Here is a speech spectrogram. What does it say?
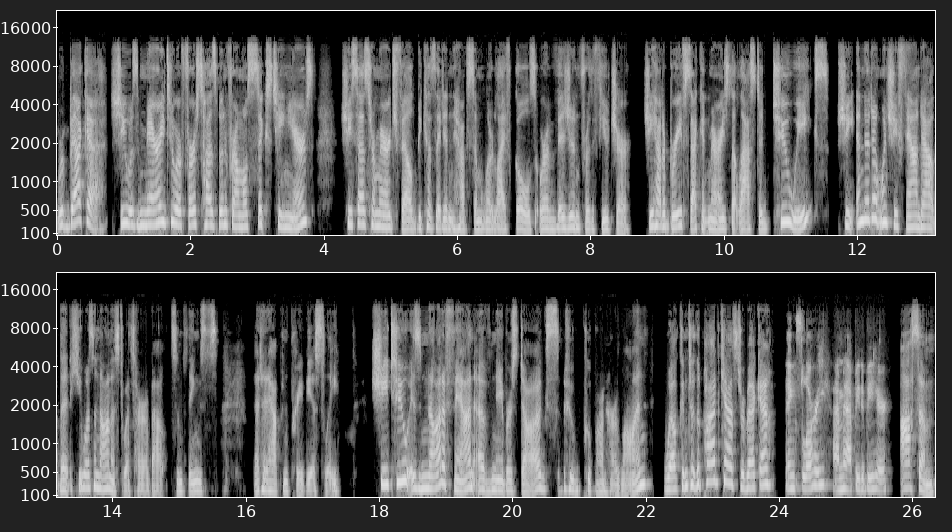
Rebecca, she was married to her first husband for almost 16 years. She says her marriage failed because they didn't have similar life goals or a vision for the future. She had a brief second marriage that lasted two weeks. She ended it when she found out that he wasn't honest with her about some things that had happened previously. She too is not a fan of neighbors' dogs who poop on her lawn. Welcome to the podcast, Rebecca. Thanks, Lori. I'm happy to be here. Awesome.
